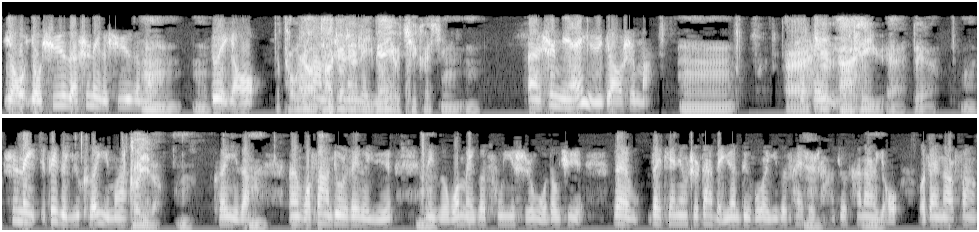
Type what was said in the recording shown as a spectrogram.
有有须子，是那个须子吗？嗯嗯，对，有，头上它就是里边有七颗星，嗯嗯，是鲶鱼钓是吗？嗯，呃，是黑鱼啊黑鱼，哎，对了，是那这个鱼可以吗？可以的，嗯可以的，嗯嗯，我放就是这个鱼，嗯那个我每个初一十五都去，在在天津市大本院对过一个菜市场，就他那儿有，我在那儿放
